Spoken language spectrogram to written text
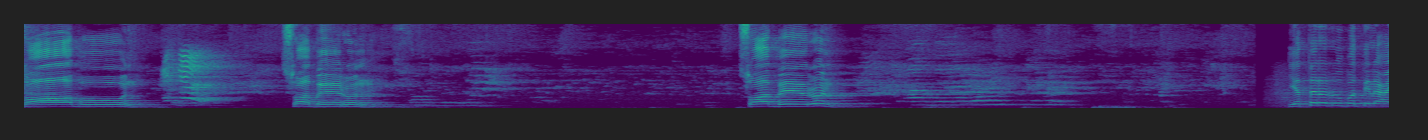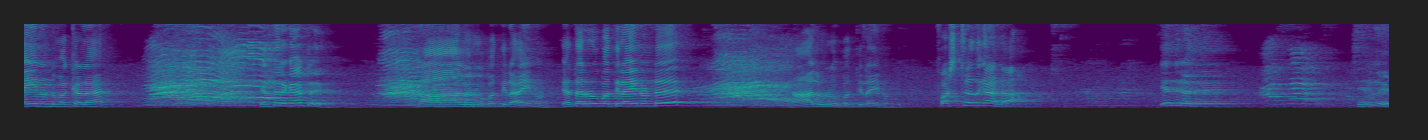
സാബൂൻ സാബൂൻ സ്വബിറുൻ സ്വബിറുൻ എത്ര രൂപത്തിൽ അയിനുണ്ട് മക്കളെ എത്ര കാട്ട് നാല് രൂപത്തിൽ അയിനുണ്ട് എത്ര രൂപത്തിൽ അയിനുണ്ട് നാല് രൂപത്തിൽ അയിനുണ്ട് ഫസ്റ്റ് അത് കാണ്ട എന്തിനത് ചെല്ല്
